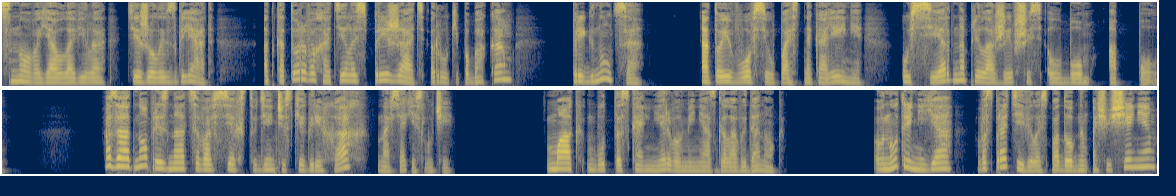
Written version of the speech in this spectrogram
Снова я уловила тяжелый взгляд, от которого хотелось прижать руки по бокам, пригнуться, а то и вовсе упасть на колени, усердно приложившись лбом об пол. А заодно признаться во всех студенческих грехах на всякий случай. Маг будто сканировал меня с головы до ног. Внутренне я воспротивилась подобным ощущениям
